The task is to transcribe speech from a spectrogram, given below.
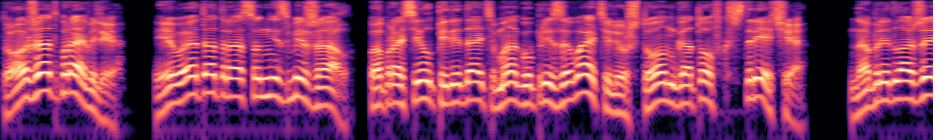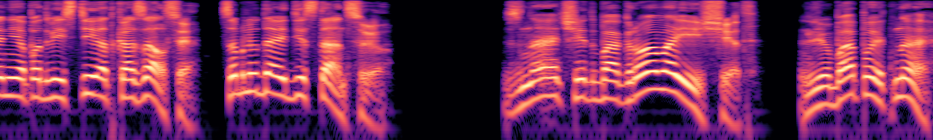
«Тоже отправили. И в этот раз он не сбежал. Попросил передать магу-призывателю, что он готов к встрече. На предложение подвести отказался. Соблюдает дистанцию». «Значит, Багрова ищет? Любопытно.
